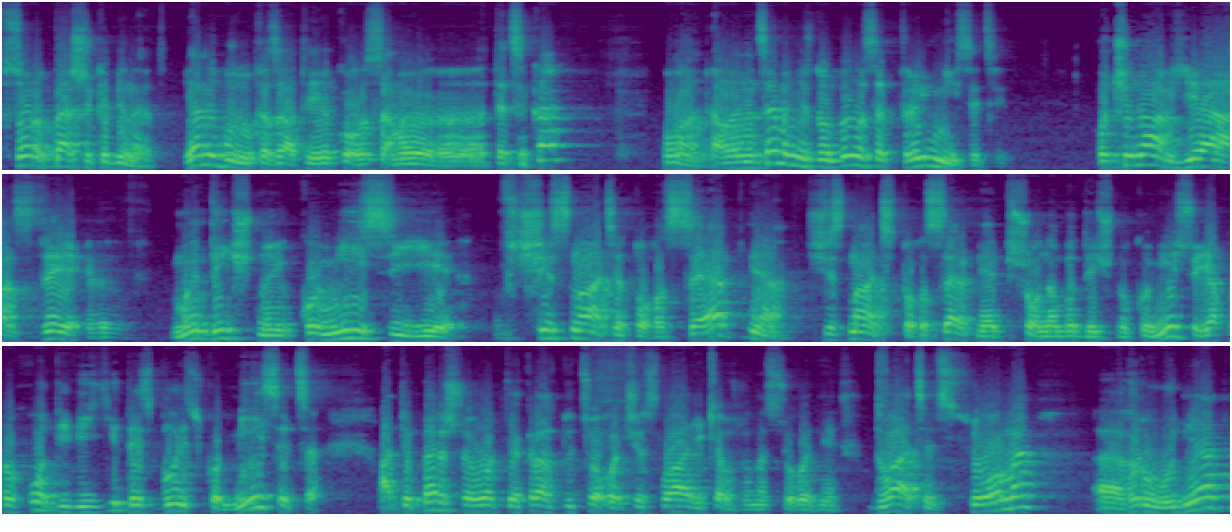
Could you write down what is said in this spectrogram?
в 41 кабінет. Я не буду казати, якого саме е, ТЦК, от, але на це мені знадобилося три місяці. Починав я з е, медичної комісії 16 серпня. 16 серпня я пішов на медичну комісію. Я проходив її десь близько місяця. А тепер ще от якраз до цього числа, яке вже на сьогодні, 27 е, грудня,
